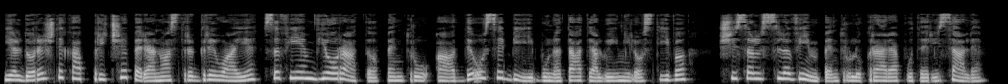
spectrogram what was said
El dorește ca priceperea noastră greoaie să fie înviorată pentru a deosebi bunătatea lui milostivă și să-l slăvim pentru lucrarea puterii sale.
